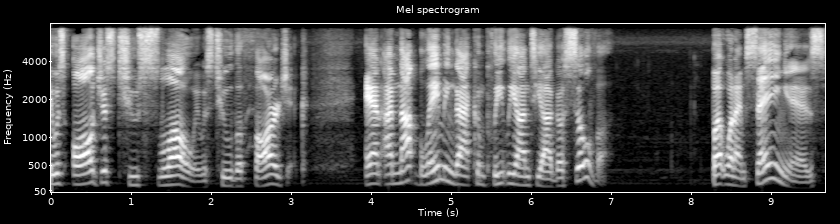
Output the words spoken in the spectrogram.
It was all just too slow. It was too lethargic. And I'm not blaming that completely on Thiago Silva. But what I'm saying is,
